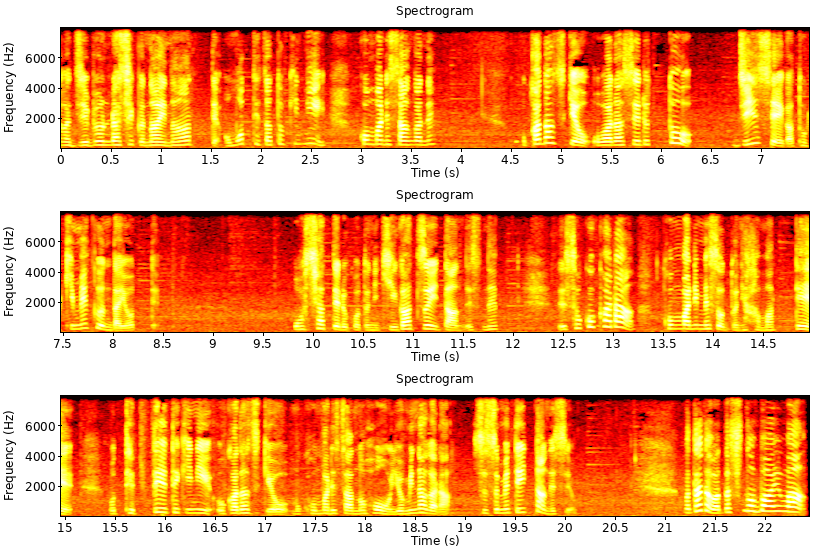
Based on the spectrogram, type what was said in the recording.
なんか自分らしくないなって思ってた時にこんまりさんがねお片付けを終わらせると人生がときめくんだよっておっしゃってることに気がついたんですね。でそこからこんまりメソッドにはまってもう徹底的にお片付けをもうこんまりさんの本を読みながら進めていったんですよ。まあ、ただ私の場合は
